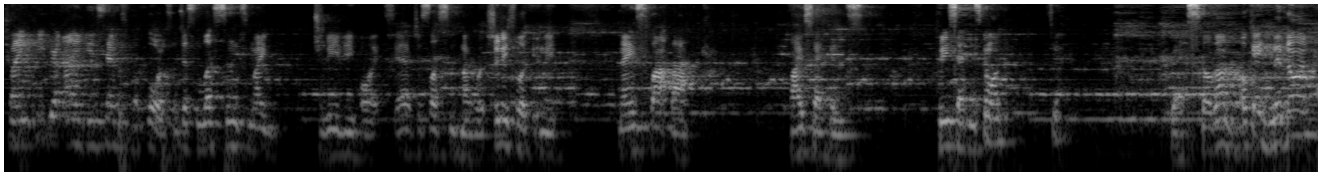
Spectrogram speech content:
Try and keep your eye gaze down to the floor. So just listen to my dreamy voice. Yeah, just listen to my voice. You need to look at me. Nice flat back. Five seconds. Three seconds. Come on. Two. Yes, well done. Okay, moving on.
